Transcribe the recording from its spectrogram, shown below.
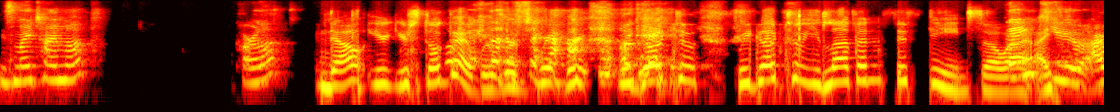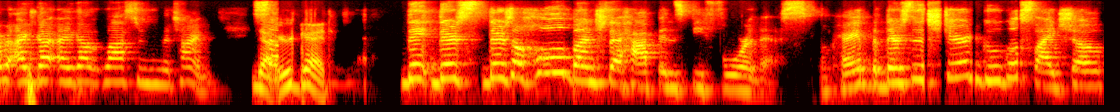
Is my time up, Carla? No, you're, you're still good. We're, we're, we're, we go to, we go to eleven fifteen, so I, Thank I, you. I, I got I got lost in the time. no, So- you're good. they, there's there's a whole bunch that happens before this, okay? But there's this shared Google slideshow,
